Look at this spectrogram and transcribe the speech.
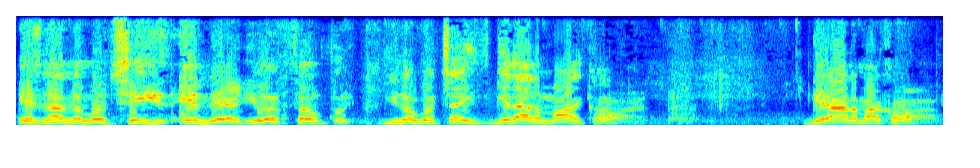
It's not no more cheese in there. You are so... You know what, Chase? Get out of my car. Get out of my car.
